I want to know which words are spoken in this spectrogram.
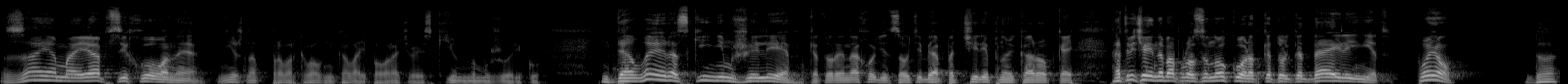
«Зая моя психованная!» — нежно проворковал Николай, поворачиваясь к юному Жорику. Давай раскинем желе, которое находится у тебя под черепной коробкой. Отвечай на вопросы, но коротко только да или нет. Понял? Да,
